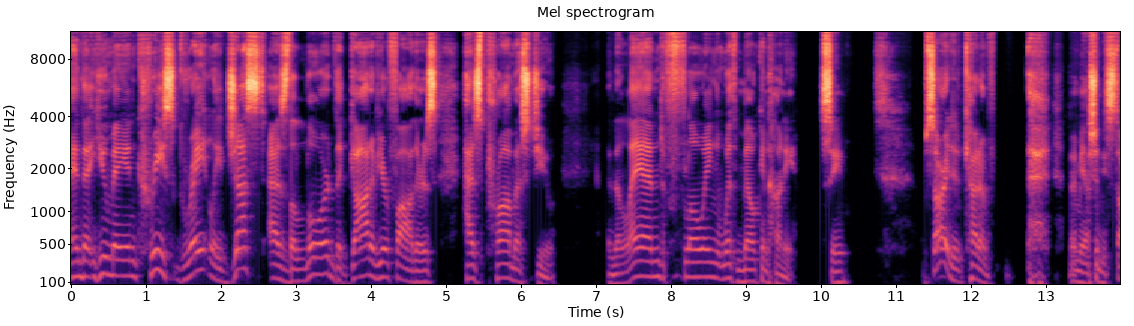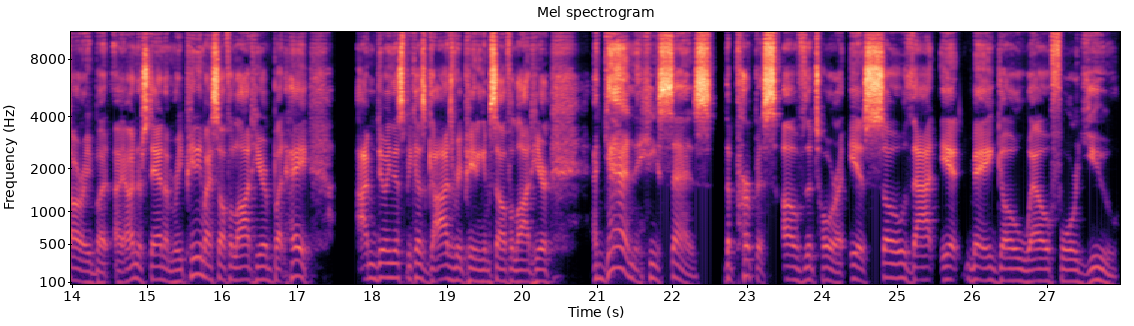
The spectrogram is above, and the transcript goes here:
and that you may increase greatly, just as the Lord, the God of your fathers, has promised you, in the land flowing with milk and honey. See, I'm sorry to kind of I mean, I shouldn't be sorry, but I understand I'm repeating myself a lot here. But hey, I'm doing this because God's repeating himself a lot here. Again, he says the purpose of the Torah is so that it may go well for you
